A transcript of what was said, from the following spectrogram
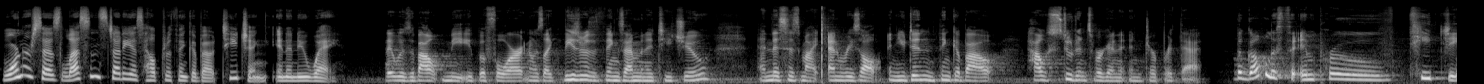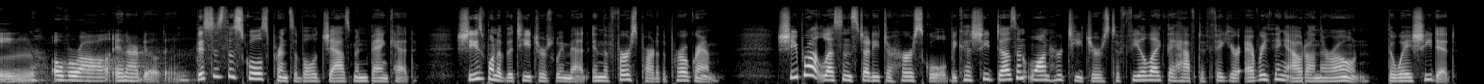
Warner says lesson study has helped her think about teaching in a new way. It was about me before, and it was like, these are the things I'm going to teach you, and this is my end result. And you didn't think about how students were going to interpret that. The goal is to improve teaching overall in our building. This is the school's principal, Jasmine Bankhead. She's one of the teachers we met in the first part of the program. She brought lesson study to her school because she doesn't want her teachers to feel like they have to figure everything out on their own, the way she did.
